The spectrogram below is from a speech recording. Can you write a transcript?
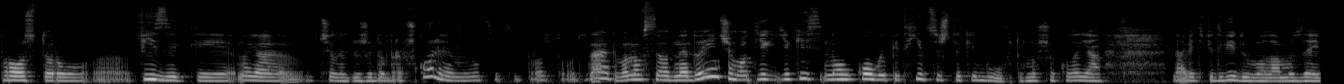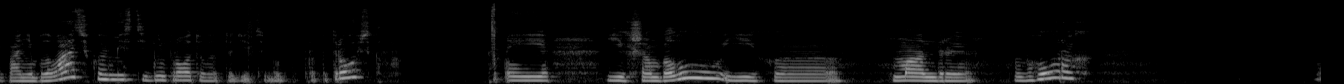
простору, е, фізики. Ну, я вчилась дуже добре в школі, мені все це просто, от знаєте, воно все одне до іншого. От якийсь науковий підхід все ж таки був. Тому що коли я навіть відвідувала музей пані Блаватської в місті Дніпро, то тоді це був Дніпропетровськ. І їх шамбалу, їх е, мандри в горах. Е,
